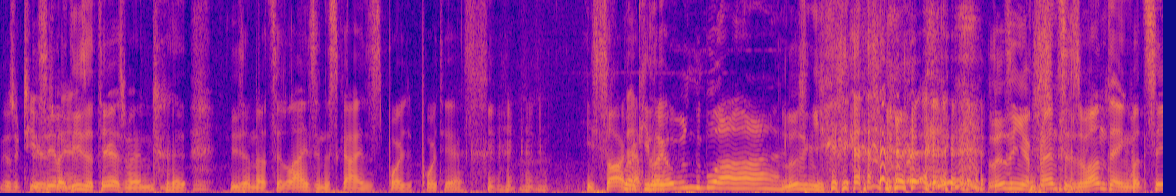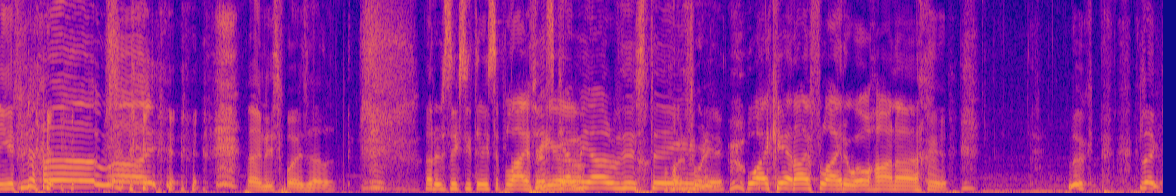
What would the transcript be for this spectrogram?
Those are tears, see, like these are tears, man. these are not the lines in the sky. It's poor, poor tears. He saw it Look, he like? Losing you, losing your friends is one thing, but seeing it, no, why? and he's poor zealot. 163 supply for Just Hero. get me out of this thing. 148. Why can't I fly to Ohana? Look, like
